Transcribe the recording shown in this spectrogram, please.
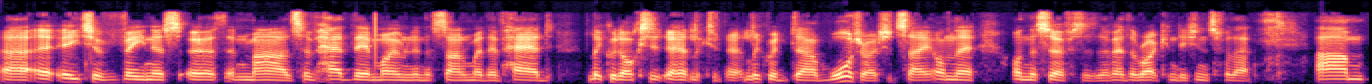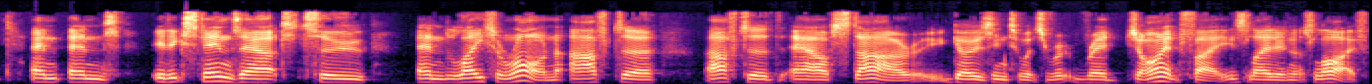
uh, each of Venus, Earth, and Mars have had their moment in the sun where they've had liquid oxy- uh, liquid, uh, liquid uh, water, I should say, on the on the surfaces. They've had the right conditions for that, um, and and it extends out to and later on after after our star goes into its red giant phase later in its life,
